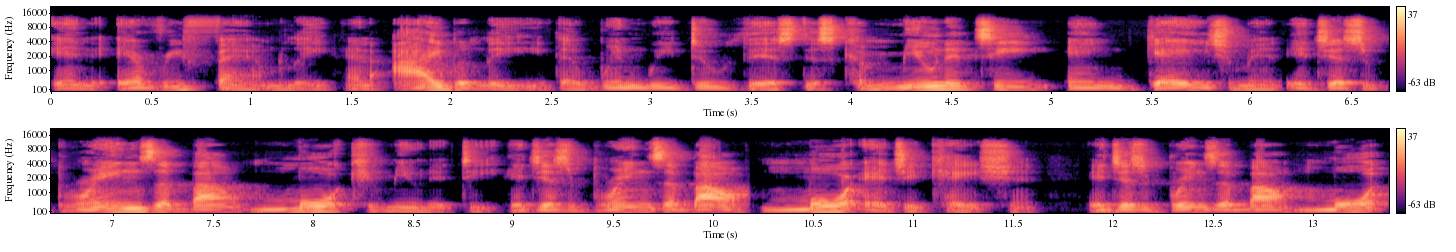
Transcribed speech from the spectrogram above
in every family. And I believe that when we do this, this community engagement, it just brings about more community. It just brings about more education. It just brings about more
